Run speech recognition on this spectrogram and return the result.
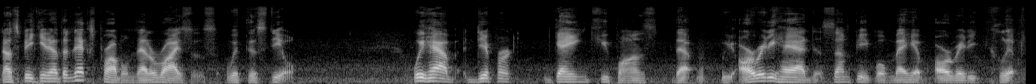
Now speaking of the next problem that arises with this deal. We have different gain coupons that we already had that some people may have already clipped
